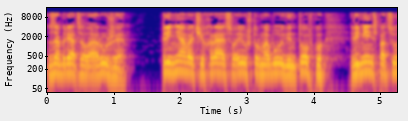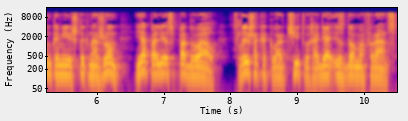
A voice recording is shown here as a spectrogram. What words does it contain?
Забряцало оружие. Приняв чухрая свою штурмовую винтовку, ремень с подсумками и штык-ножом, я полез в подвал, слыша, как ворчит, выходя из дома Франц.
